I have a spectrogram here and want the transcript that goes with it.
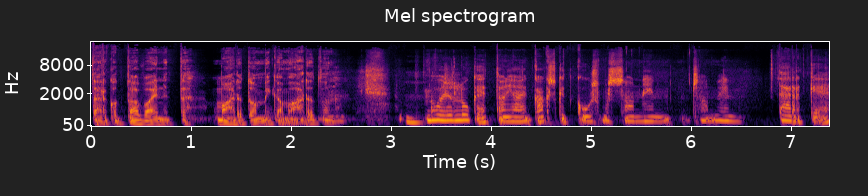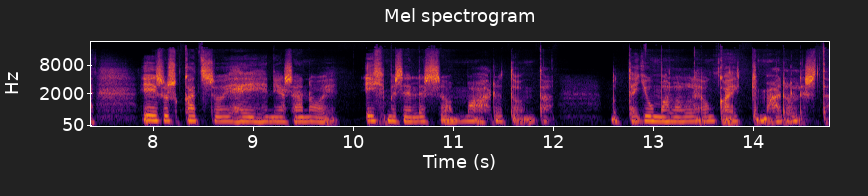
tarkoittaa vain, että mahdoton mikä mahdoton. Mm. Mä voisin lukea tuon jaen 26, mutta se on, niin, se on niin tärkeä. Jeesus katsoi heihin ja sanoi, ihmiselle se on mahdotonta, mutta Jumalalle on kaikki mahdollista.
